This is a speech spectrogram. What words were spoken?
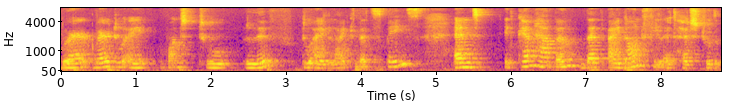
where where do I want to live? Do I like that space? And it can happen that I don't feel attached to the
